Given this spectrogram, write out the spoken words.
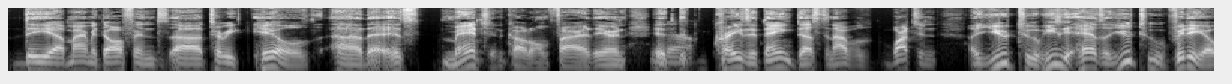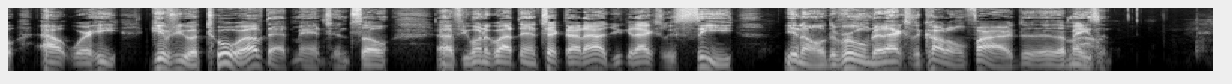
the uh, Miami Dolphins, Tyreek Hill, that his mansion caught on fire there. And it's Yeah. crazy thing, Dustin, I was watching a YouTube. He has a YouTube video out where he gives you a tour of that mansion. So uh, if you want to go out there and check that out, you could actually see, you know, the room that actually caught on fire. Uh, Amazing.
